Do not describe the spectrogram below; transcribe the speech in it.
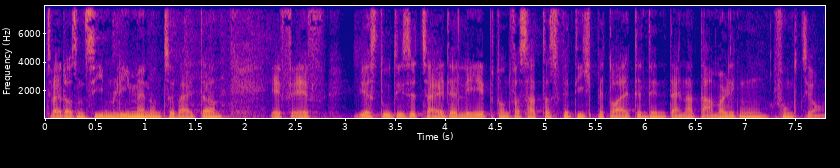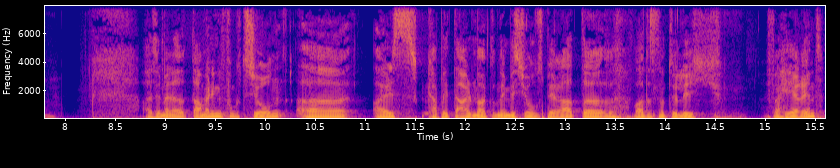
2007 Lehman und so weiter, FF. Wie hast du diese Zeit erlebt und was hat das für dich bedeutet in deiner damaligen Funktion? Also in meiner damaligen Funktion äh, als Kapitalmarkt- und Emissionsberater war das natürlich verheerend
